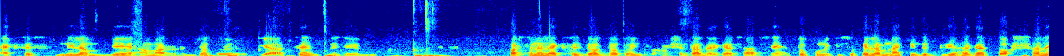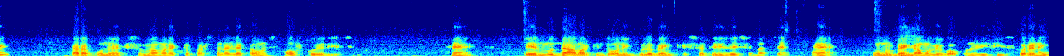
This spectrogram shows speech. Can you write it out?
অ্যাক্সেস নিলাম যে আমার যত ইয়ে আছে যে পার্সোনাল অ্যাক্সেস যত ইনফরমেশন তাদের কাছে আছে, তো কোনো কিছু পেলাম না, কিন্তু দুই হাজার দশ সালে তারা কোনো এক সময় আমার একটা পার্সোনাল অ্যাকাউন্ট অফ করে দিয়েছিল। হ্যাঁ? এর মধ্যে আমার কিন্তু অনেকগুলো ব্যাংকের সাথে রিলেশন আছে। হ্যাঁ কোনো ব্যাংক আমাকে কখনো রিফিউজ করে নাই,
